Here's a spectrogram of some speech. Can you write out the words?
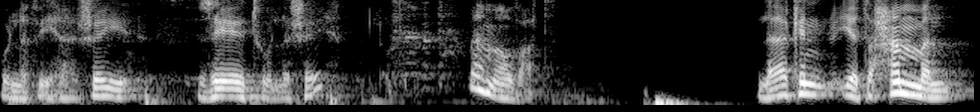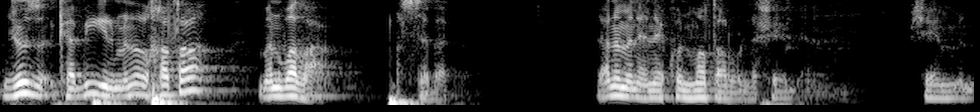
ولا فيها شيء زيت ولا شيء مهما وضعت. لكن يتحمل جزء كبير من الخطأ من وضع السبب. لأن من أن يكون مطر ولا شيء شيء من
